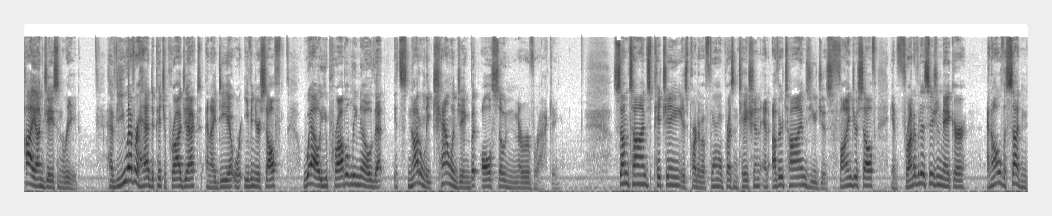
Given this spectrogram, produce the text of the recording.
Hi, I'm Jason Reid. Have you ever had to pitch a project, an idea, or even yourself? Well, you probably know that it's not only challenging, but also nerve wracking. Sometimes pitching is part of a formal presentation, and other times you just find yourself in front of a decision maker, and all of a sudden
